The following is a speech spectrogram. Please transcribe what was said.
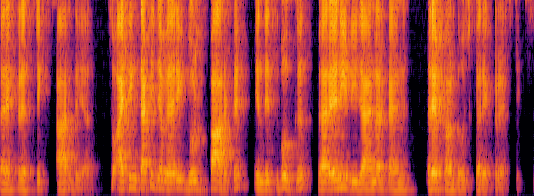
characteristics are there. So I think that is a very good part in this book where any designer can refer those characteristics.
